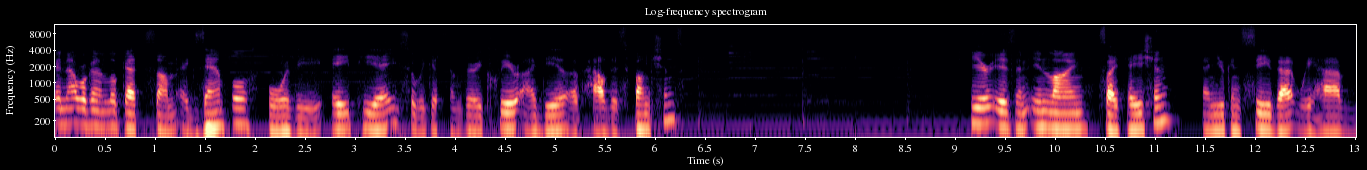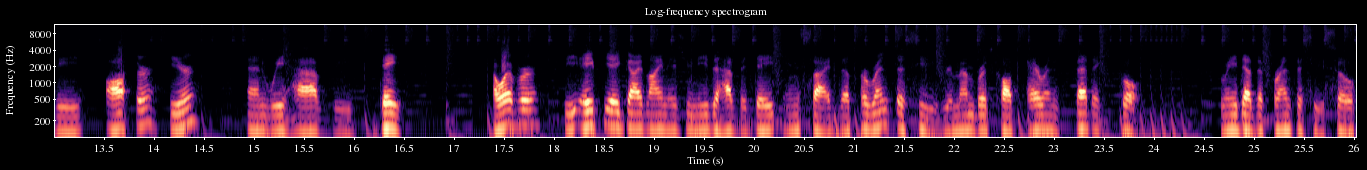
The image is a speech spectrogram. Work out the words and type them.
And now we're going to look at some examples for the APA so we get some very clear idea of how this functions. Here is an inline citation, and you can see that we have the author here, and we have the date. However, the APA guideline is you need to have the date inside the parentheses. Remember, it's called parenthetical. We need to have the parentheses. So,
